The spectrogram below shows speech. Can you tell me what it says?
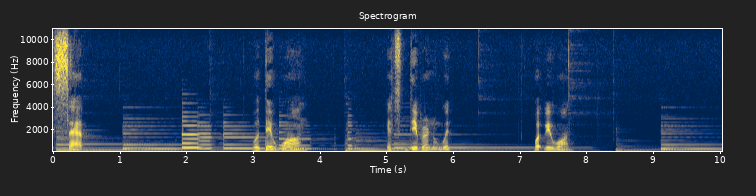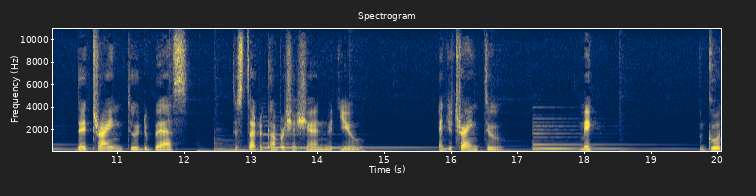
said what they want it's different with what we want. They're trying to do best to start a conversation with you and you're trying to make good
